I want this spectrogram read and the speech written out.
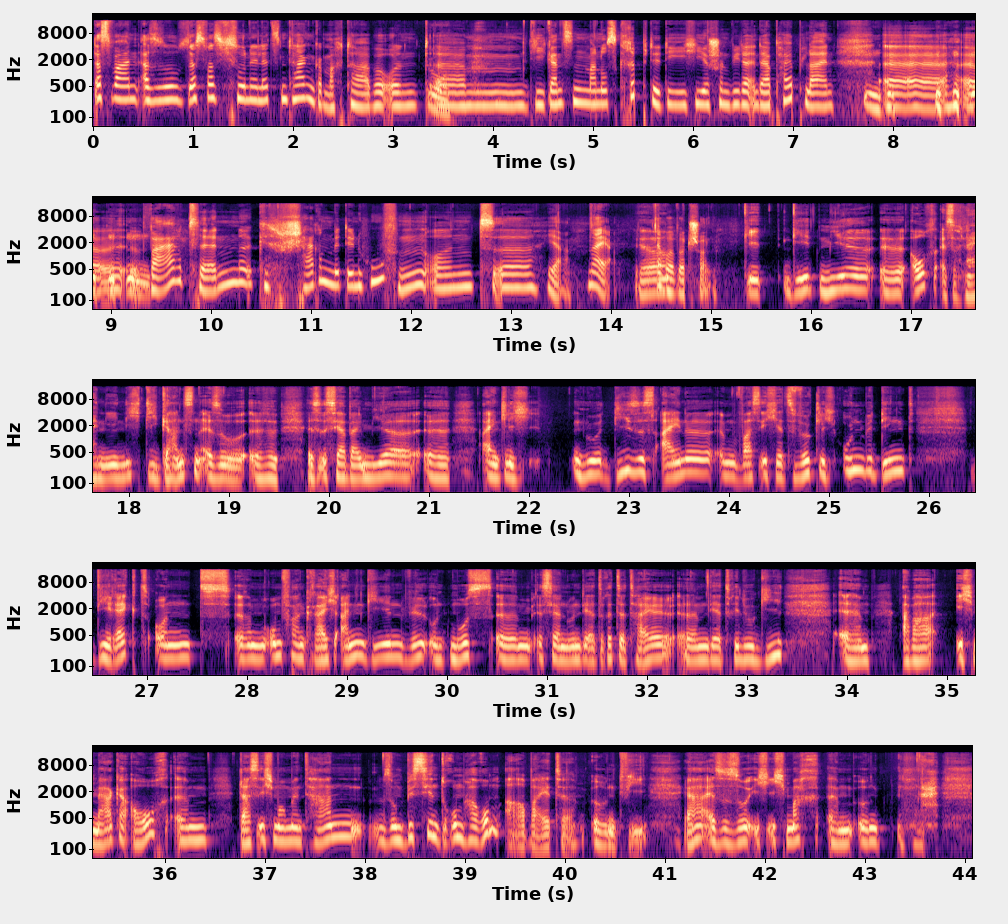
das waren also das, was ich so in den letzten Tagen gemacht habe und oh. ähm, die ganzen Manuskripte, die hier schon wieder in der Pipeline mhm. äh, äh, warten, scharren mit den Hufen und äh, ja, naja, ja. aber wird schon geht, geht mir äh, auch, also nein, nee, nicht die ganzen, also äh, es ist ja bei mir äh, eigentlich nur dieses eine, ähm, was ich jetzt wirklich unbedingt direkt und ähm, umfangreich angehen will und muss, ähm, ist ja nun der dritte Teil ähm, der Trilogie. Ähm, aber ich merke auch, ähm, dass ich momentan so ein bisschen drumherum arbeite irgendwie. Ja, also so ich ich mache ähm, irgend,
